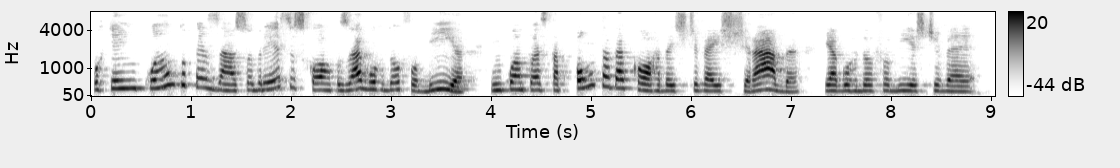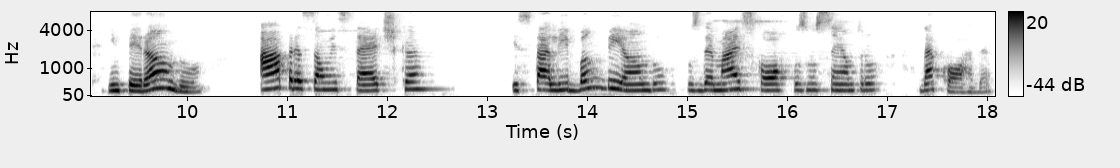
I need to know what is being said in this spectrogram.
Porque enquanto pesar sobre esses corpos a gordofobia, enquanto esta ponta da corda estiver estirada e a gordofobia estiver imperando, a pressão estética está ali bambeando os demais corpos no centro da corda.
